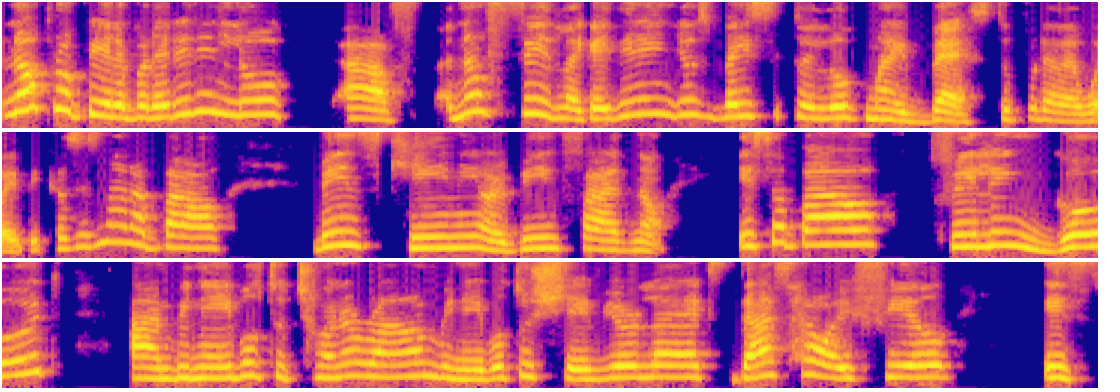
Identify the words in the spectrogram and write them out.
not appropriated, but I didn't look uh, not fit. Like I didn't just basically look my best to put it away because it's not about being skinny or being fat. No, it's about feeling good and being able to turn around, being able to shave your legs. That's how I feel. Is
